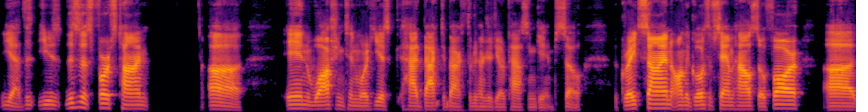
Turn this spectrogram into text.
Yeah, this, he's this is his first time uh, in Washington where he has had back to back 300 yard passing games. So a great sign on the growth of Sam Howell so far. Uh,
